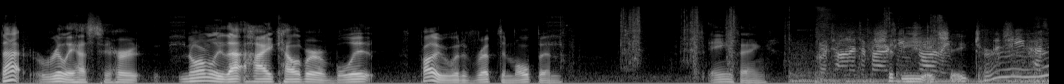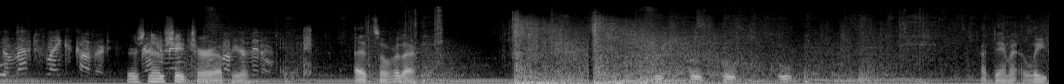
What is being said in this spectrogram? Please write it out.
That really has to hurt. Normally that high caliber of bullet probably would have ripped him open. If anything. Cortana to fire Should be a shade has the left flank covered. There's no shade turret up here. It's over there. Oop, oop, oop, oop. God damn it, elite.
